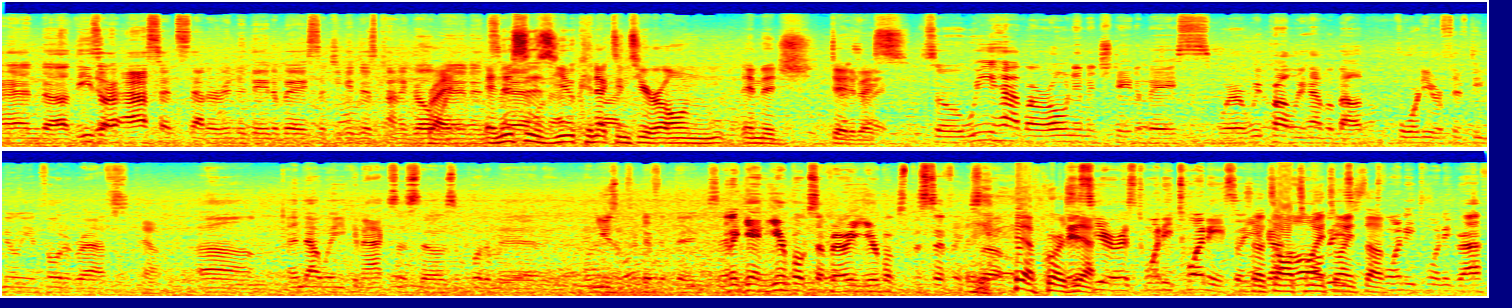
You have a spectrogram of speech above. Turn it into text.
and uh, these are assets that are in the database that you can just kind of go right. in and. And this is you connecting to your own image database. Right. So we have our own image database where we probably have about 40 or 50 million photographs. Yeah. Um, and that way you can access those and put them in and, and use them for different things. And again, yearbooks are very yearbook specific. So Yeah, of course, This yeah. year is 2020, so, you it's got all 2020 these stuff. 2020 graphics.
